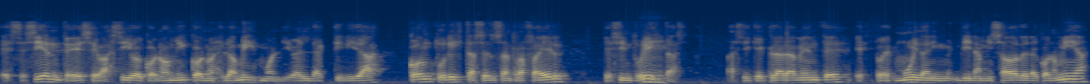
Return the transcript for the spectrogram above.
eh, se siente ese vacío económico, no es lo mismo el nivel de actividad con turistas en San Rafael que sin turistas. Así que claramente esto es muy dinamizador de la economía.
